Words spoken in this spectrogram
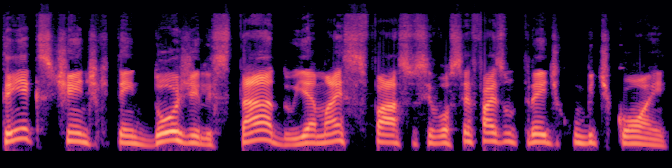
tem exchange que tem Doge listado e é mais fácil se você faz um trade com Bitcoin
